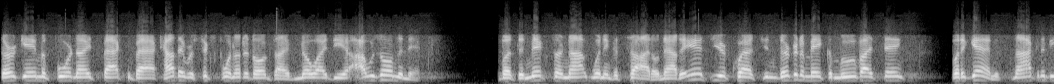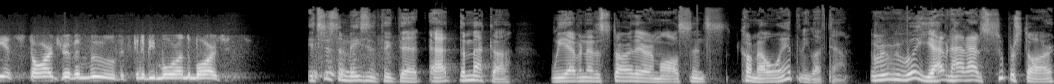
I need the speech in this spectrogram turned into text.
Third game in four nights back to back. How they were six point underdogs, I have no idea. I was on the Knicks. But the Knicks are not winning a title. Now, to answer your question, they're going to make a move, I think. But again, it's not going to be a star driven move. It's going to be more on the margins. It's just amazing to think that at the Mecca, we haven't had a star there in mall since Carmelo Anthony left town. Really, you haven't had, had a superstar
